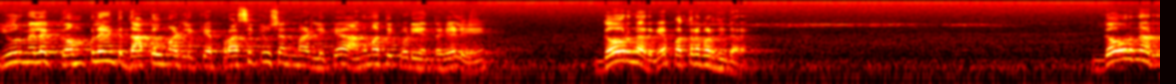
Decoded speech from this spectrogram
ಇವ್ರ ಮೇಲೆ ಕಂಪ್ಲೇಂಟ್ ದಾಖಲು ಮಾಡಲಿಕ್ಕೆ, ಪ್ರಾಸಿಕ್ಯೂಷನ್ ಮಾಡಲಿಕ್ಕೆ ಅನುಮತಿ ಕೊಡಿ ಅಂತ ಹೇಳಿ ಗವರ್ನರ್ಗೆ ಪತ್ರ ಬರೆದಿದ್ದಾರೆ. ಗವರ್ನರ್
